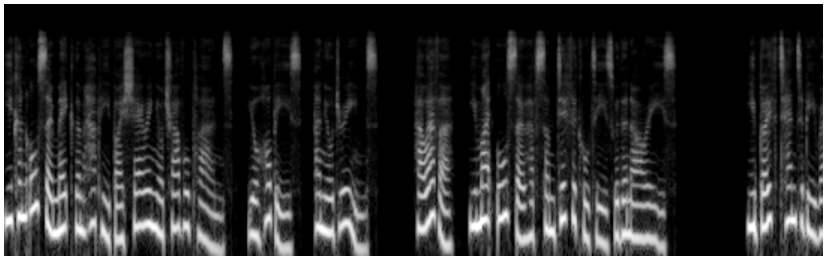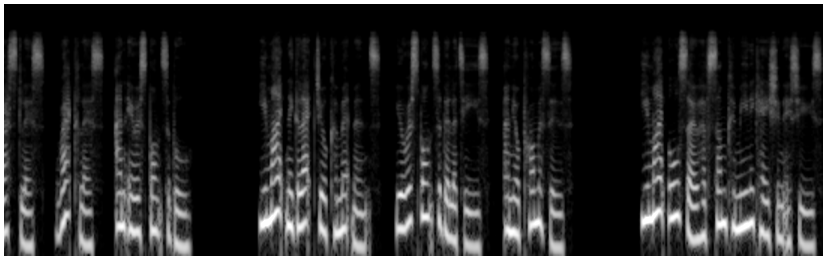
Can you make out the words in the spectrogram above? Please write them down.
You can also make them happy by sharing your travel plans, your hobbies, and your dreams. However, you might also have some difficulties with an Aries. You both tend to be restless, reckless, and irresponsible. You might neglect your commitments, your responsibilities, and your promises. You might also have some communication issues,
